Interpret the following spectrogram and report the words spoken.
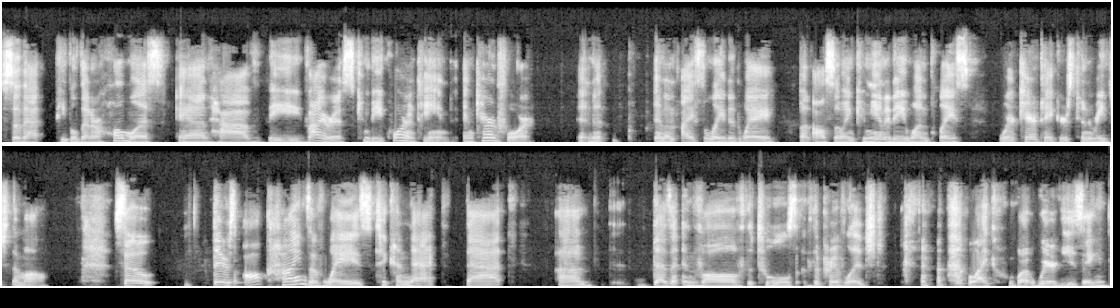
so that people that are homeless and have the virus can be quarantined and cared for in, a, in an isolated way, but also in community, one place where caretakers can reach them all. So there's all kinds of ways to connect that um, doesn't involve the tools of the privileged like what we're using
